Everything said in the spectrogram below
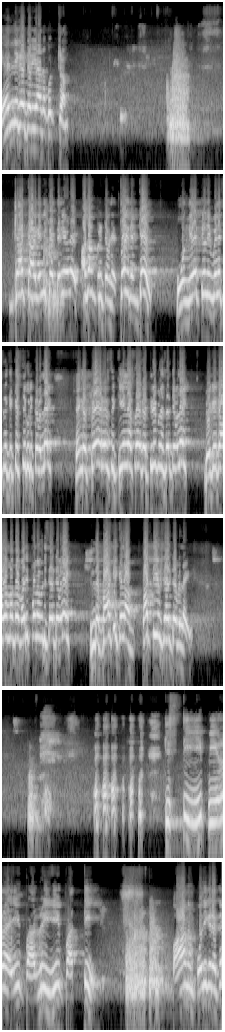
எண்ணிக்கை தெரியாத குற்றம். கேட்டா எண்ணிக்கை தெரியவில்லை. அதான் பிரித்தவனே சொல்கிறேன் கேள். உன் நிலத்தில் நீ விளைச்சலுக்கு கிஸ்தி குடிக்கவில்லை. எங்கள் பேரரசு கீழே திருப்பி செலுத்தவில்லை. வெகு காலமாக வரிப்பணம் வந்து செலுத்தவில்லை. இந்த பாக்கிக்கெல்லாம் பட்டியும் செலுத்தவில்லை. கிஸ்தி பிறை வரி பத்தி. வானம் பொழிகிறது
